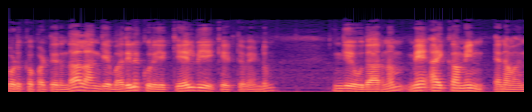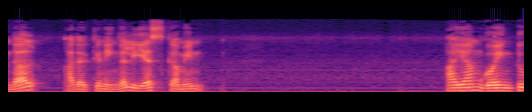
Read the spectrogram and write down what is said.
கொடுக்கப்பட்டிருந்தால் அங்கே பதிலுக்குரிய கேள்வியை கேட்க வேண்டும். இங்கே உதாரணம் மே ஐ கமின் என வந்தால் அதற்கு நீங்கள் எஸ் கமின் ஐ ஆம் கோயிங் டு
